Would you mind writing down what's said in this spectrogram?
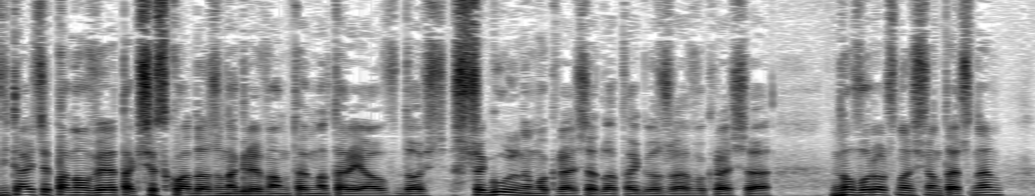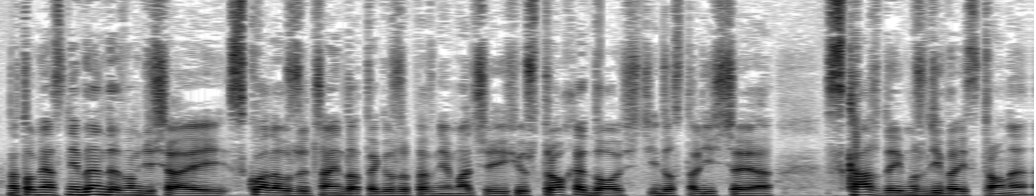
Witajcie panowie. Tak się składa, że nagrywam ten materiał w dość szczególnym okresie, dlatego że w okresie noworoczno-świątecznym. Natomiast nie będę wam dzisiaj składał życzeń, dlatego że pewnie macie ich już trochę dość i dostaliście je z każdej możliwej strony.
